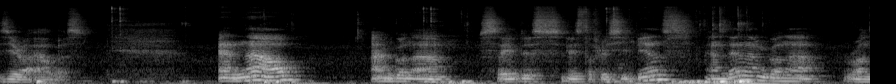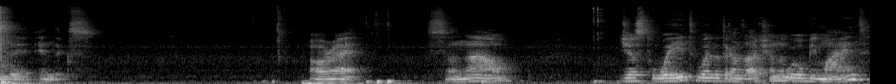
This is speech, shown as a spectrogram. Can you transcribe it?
zero algos and now I'm gonna save this list of recipients and then I'm gonna run the index. All right so now just wait when the transaction will be mined.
